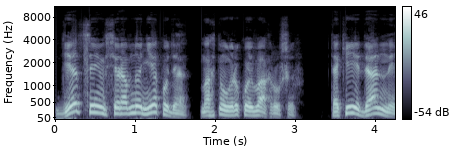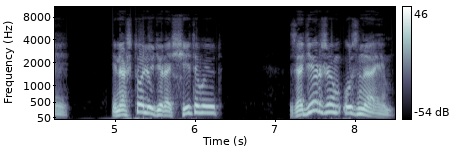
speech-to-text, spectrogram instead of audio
«Деться им все равно некуда», — махнул рукой Вахрушев. «Такие данные. И на что люди рассчитывают?» «Задержим, узнаем»,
